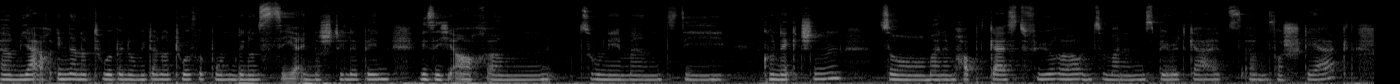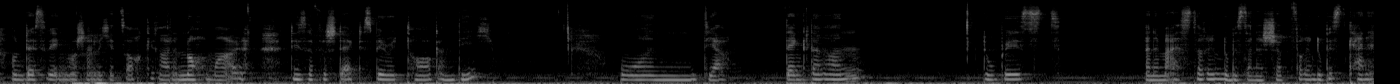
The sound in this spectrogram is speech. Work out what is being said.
ähm, ja auch in der Natur bin und mit der Natur verbunden bin und sehr in der Stille bin, wie sich auch ähm, zunehmend die Connection zu meinem Hauptgeistführer und zu meinen Spirit Guides ähm, verstärkt. Und deswegen wahrscheinlich jetzt auch gerade nochmal dieser verstärkte Spirit Talk an dich. Und ja, denk daran, du bist eine Meisterin, du bist eine Schöpferin, du bist keine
